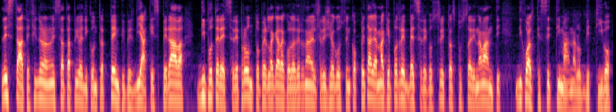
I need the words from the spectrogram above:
L'estate finora non è stata priva di contrattempi per Dia che sperava di poter essere pronto per la gara con la Ternana il 13 agosto in Coppa Italia ma che potrebbe essere costretto a spostare in avanti di qualche settimana l'obiettivo.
